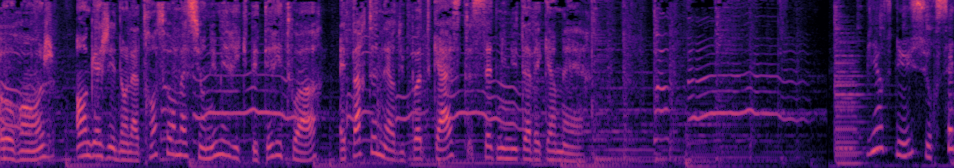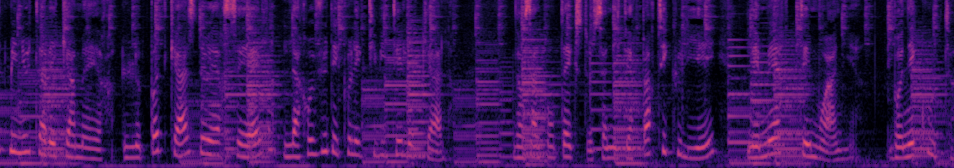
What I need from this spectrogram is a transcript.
Orange, engagé dans la transformation numérique des territoires, est partenaire du podcast 7 minutes avec un maire. Bienvenue sur 7 minutes avec un maire, le podcast de RCL, la revue des collectivités locales. Dans un contexte sanitaire particulier, les maires témoignent. Bonne écoute.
